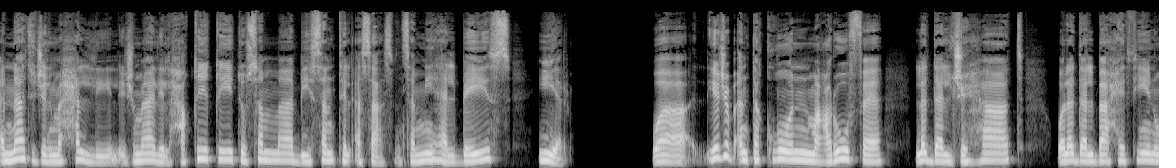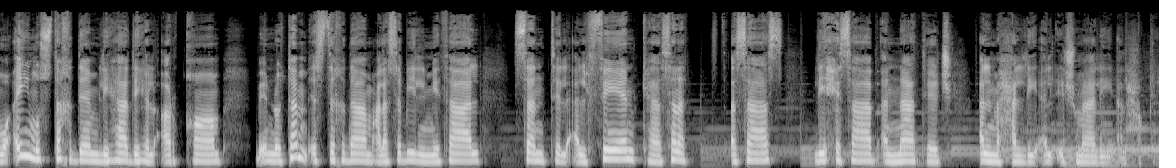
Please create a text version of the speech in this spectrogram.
الناتج المحلي الإجمالي الحقيقي تسمى بسنة الأساس نسميها البيس يير ويجب أن تكون معروفة لدى الجهات ولدى الباحثين وأي مستخدم لهذه الأرقام بأنه تم استخدام على سبيل المثال سنة 2000 كسنة أساس لحساب الناتج المحلي الإجمالي الحقيقي.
